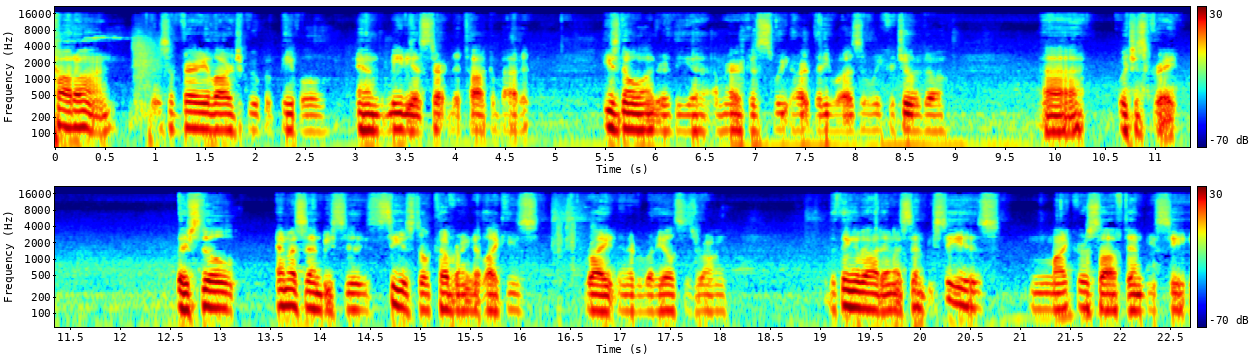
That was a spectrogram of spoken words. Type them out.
caught on. There's a very large group of people, and the media is starting to talk about it. He's no longer the uh, America's sweetheart that he was a week or two ago, uh, which is great. There's still MSNBC is still covering it like he's right and everybody else is wrong. The thing about MSNBC is Microsoft NBC,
